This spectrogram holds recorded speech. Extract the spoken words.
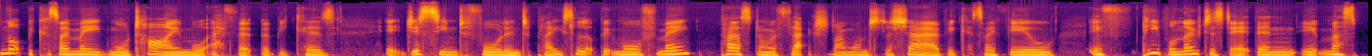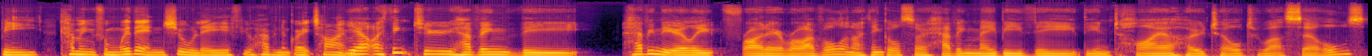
not because I made more time or effort, but because it just seemed to fall into place a little bit more for me. Personal reflection I wanted to share because I feel if people noticed it, then it must be coming from within, surely, if you're having a great time. Yeah, I think too having the having the early Friday arrival, and I think also having maybe the the entire hotel to ourselves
